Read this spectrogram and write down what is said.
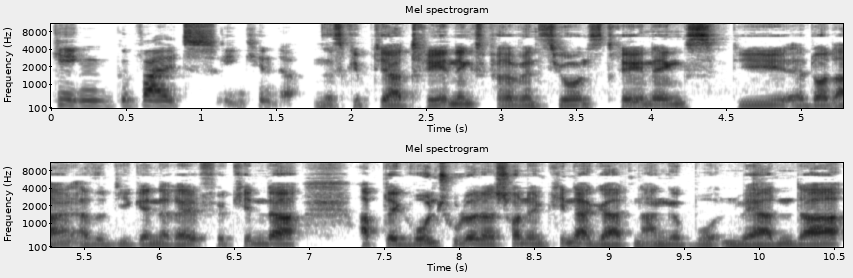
gegen Gewalt gegen Kinder? Es gibt ja Trainings, Präventionstrainings, die äh, dort, also die generell für Kinder ab der Grundschule oder schon im Kindergarten angeboten werden, da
